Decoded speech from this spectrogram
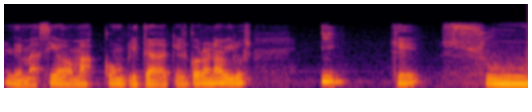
demasiado más complicada que el coronavirus y que su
